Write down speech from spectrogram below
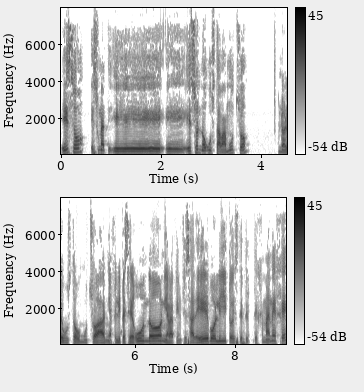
Eso es una, eh, eh, eso no gustaba mucho, no le gustó mucho a, ni a Felipe II, ni a la princesa de Éboli, todo este tejemaneje.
